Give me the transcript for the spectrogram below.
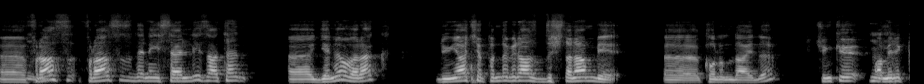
E, Fransız, Fransız deneyselliği zaten e, genel olarak dünya çapında biraz dışlanan bir e, konumdaydı. Çünkü Amerik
